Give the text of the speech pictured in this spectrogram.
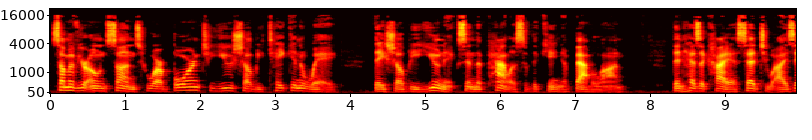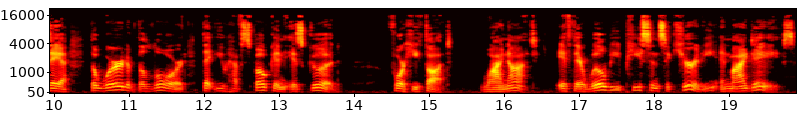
Some of your own sons who are born to you shall be taken away. They shall be eunuchs in the palace of the king of Babylon. Then Hezekiah said to Isaiah, The word of the Lord that you have spoken is good. For he thought, Why not, if there will be peace and security in my days?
